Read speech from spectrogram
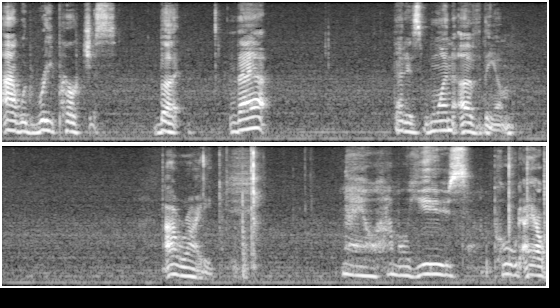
I would repurchase. But that that is one of them. Alrighty. Now I'm gonna use pulled out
